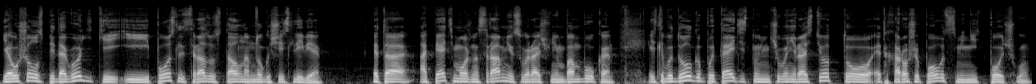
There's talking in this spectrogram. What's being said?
Я ушел с педагогики и после сразу стал намного счастливее. Это опять можно сравнивать с выращиванием бамбука. Если вы долго пытаетесь, но ничего не растет, то это хороший повод сменить почву.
